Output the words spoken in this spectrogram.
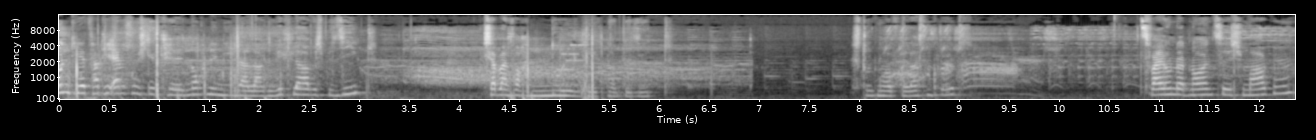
Und jetzt hat die Ems mich gekillt. Noch eine Niederlage. Wie viele habe ich besiegt? Ich habe einfach null Gegner besiegt. Ich drücke mal auf Verlassen kurz. 290 Marken.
